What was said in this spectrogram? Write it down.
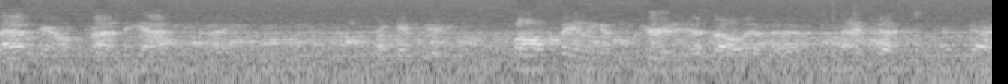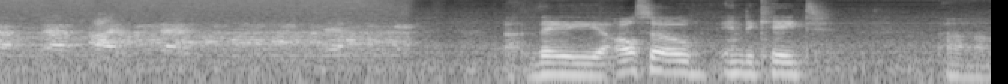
battle here on trying to ice thing. That gives you a false feeling of security. That's all it is. Yeah, that's tight with that. Uh, they also indicate, um,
